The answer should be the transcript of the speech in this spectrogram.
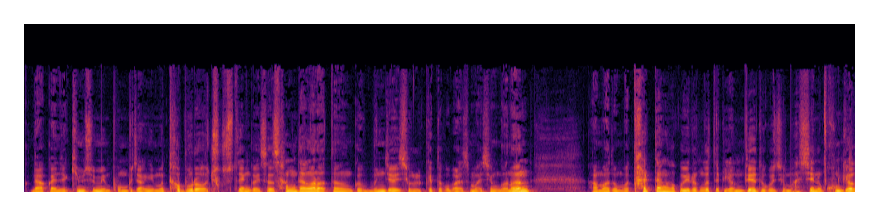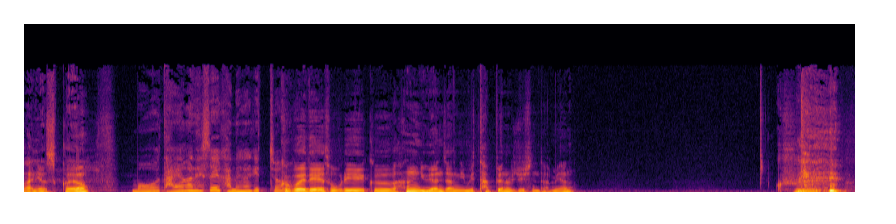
근데 아까 이제 김수민 본부장님은 더불어 축소된 거에서 상당한 어떤 그 문제의식을 갖겠다고 말씀하신 거는 아마도 뭐 탈당하고 이런 것들을 염두에 두고 지금 하시는 공격 아니었을까요? 뭐 다양한 해석이 가능하겠죠. 그거에 대해서 우리 그 한 위원장님이 답변을 주신다면 그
